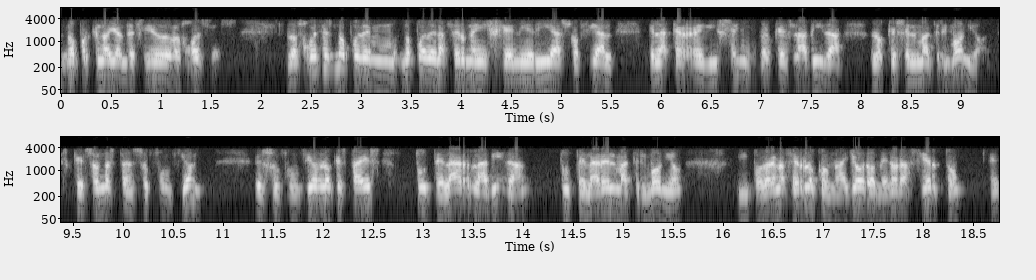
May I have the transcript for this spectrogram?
no porque lo hayan decidido los jueces, los jueces no pueden, no pueden hacer una ingeniería social en la que rediseñen lo que es la vida, lo que es el matrimonio. Es que eso no está en su función. En su función lo que está es tutelar la vida, tutelar el matrimonio, y podrán hacerlo con mayor o menor acierto. ¿eh?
